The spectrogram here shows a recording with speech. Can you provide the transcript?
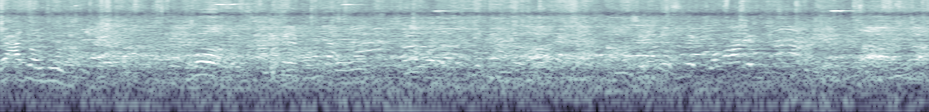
Yeah, I do a little. Thank you.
